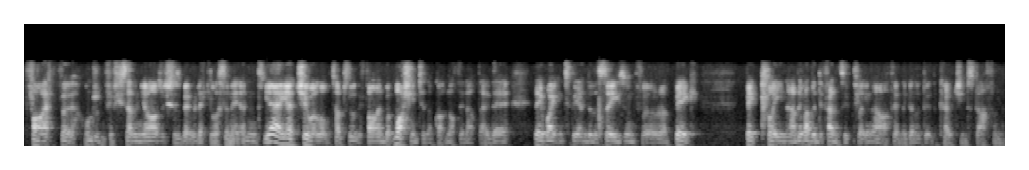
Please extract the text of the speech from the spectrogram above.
five for 157 yards, which is a bit ridiculous, isn't it? And yeah, yeah, Tua looked absolutely fine. But Washington have got nothing, have they? They're they're waiting to the end of the season for a big. Big clean out. They've had the defensive clean out. I think they're going to do the coaching stuff and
